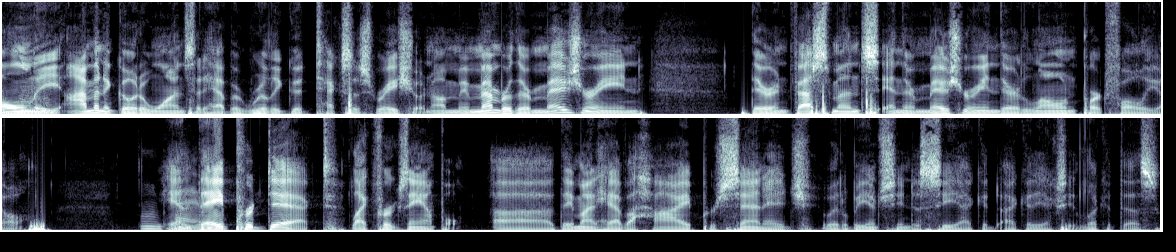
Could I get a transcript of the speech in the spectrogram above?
only I'm going to go to ones that have a really good Texas ratio. Now remember they're measuring their investments and they're measuring their loan portfolio. Okay. And they predict, like for example, uh, they might have a high percentage. It'll be interesting to see. I could I could actually look at this.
